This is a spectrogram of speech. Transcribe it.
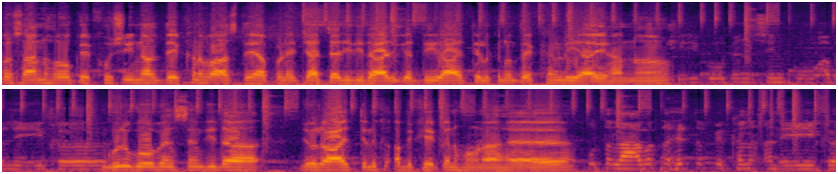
ਪ੍ਰਸੰਨ ਹੋ ਕੇ ਖੁਸ਼ੀ ਨਾਲ ਦੇਖਣ ਵਾਸਤੇ ਆਪਣੇ ਚਾਚਾ ਜੀ ਦੀ ਰਾਜਗੱਦੀ ਰਾਜ ਤਿਲਕ ਨੂੰ ਦੇਖਣ ਲਈ ਆਏ ਹਨ। ਸ਼੍ਰੀ ਗੋਬਿੰਦ ਸਿੰਘ ਕੋ ਅਬਲੇਖ ਗੁਰੂ ਗੋਬਿੰਦ ਸਿੰਘ ਜੀ ਦਾ ਜੋ ਰਾਜ ਤਿਲਕ ਅਭਿਖੇਕਨ ਹੋਣਾ ਹੈ। ਉਤਲਾਵਤ ਹਿਤ ਪਿਖਨ ਅਨੇਕ।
